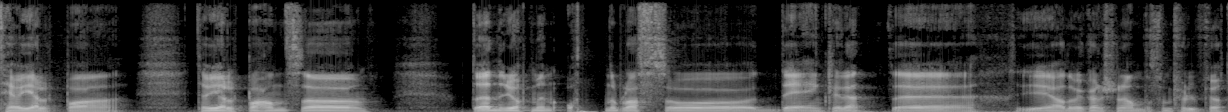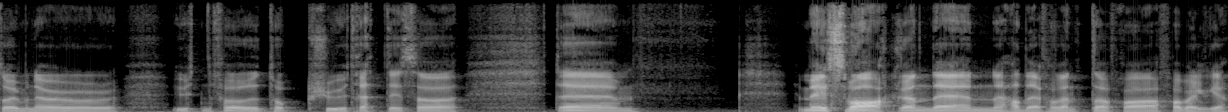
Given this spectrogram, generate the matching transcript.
til å hjelpe, til å hjelpe han. Så da ender de opp med en åttendeplass, og det er egentlig det. det de hadde vel kanskje noen andre som fullførte òg, men det er jo utenfor topp 20-30, så det mye svakere enn det en hadde forventa fra, fra Belgia.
